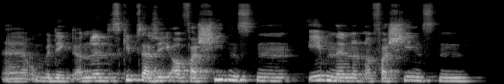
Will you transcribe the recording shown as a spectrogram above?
Äh, unbedingt. Und das gibt es natürlich auf verschiedensten Ebenen und auf verschiedensten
